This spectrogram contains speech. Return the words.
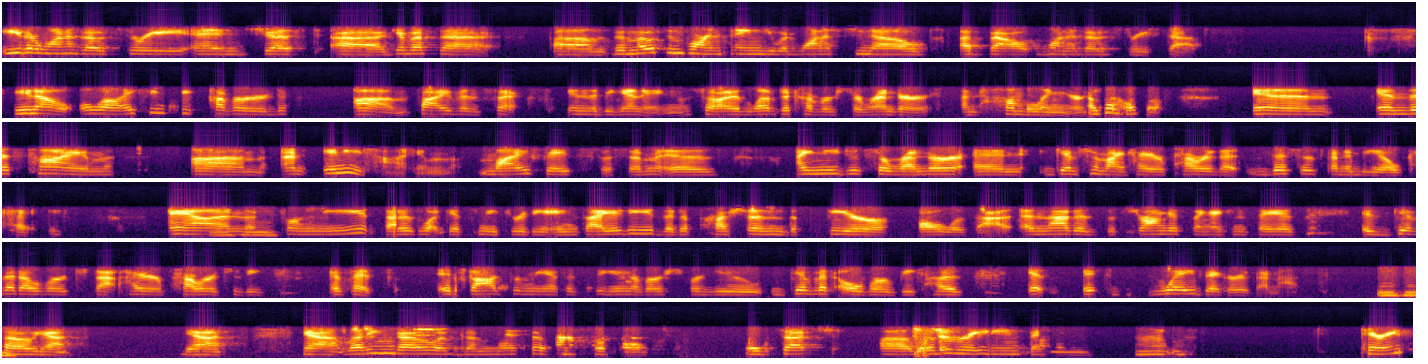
either one of those three and just uh, give us a um, the most important thing you would want us to know about one of those three steps. You know, well, I think we covered um, five and six in the beginning, so I'd love to cover surrender and humbling yourself. In in this time, um, and any time, my faith system is I need to surrender and give to my higher power that this is going to be okay. And Mhm. for me, that is what gets me through the anxiety, the depression, the fear, all of that. And that is the strongest thing I can say is is give it over to that higher power to the if it's it's God for me, if it's the universe for you, give it over because it it's way bigger than us. Mhm. So yeah, yeah, yeah. Letting go of the mythical is such a liberating thing. Mm. Terry,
